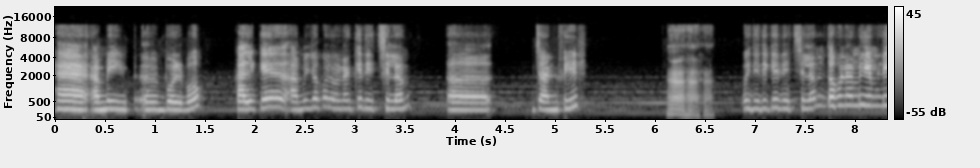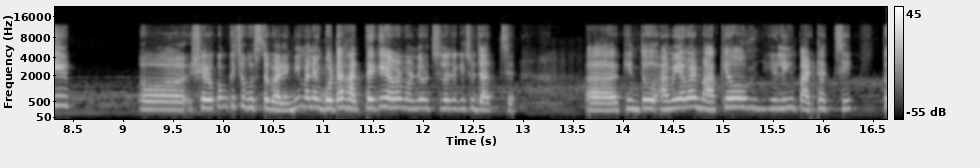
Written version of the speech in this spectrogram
হ্যাঁ আমি বলব। কালকে আমি যখন ওনাকে দিচ্ছিলাম জানভীর? হ্যাঁ হ্যাঁ হ্যাঁ। ওই দিদিকে দিচ্ছিলাম তখন আমি এমনি সেরকম কিছু বুঝতে পারিনি। মানে গোটা হাত থেকেই আমার মনে হচ্ছিল যে কিছু যাচ্ছে। কিন্তু আমি আমার মাকেও হিলিং পাঠাচ্ছি। তো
